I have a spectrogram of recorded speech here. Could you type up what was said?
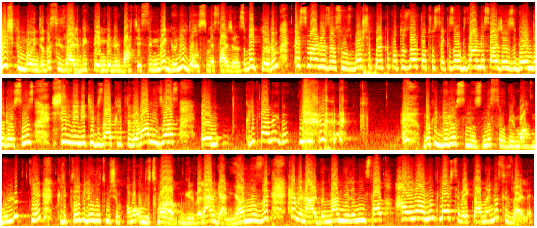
5 gün boyunca da sizlerle birlikteyim Gönül Bahçesi'nde. Gönül dolusu mesajlarınızı bekliyorum. Esmer yazıyorsunuz. Boşluk bırakıp 34-38 o güzel mesajlarınızı gönderiyorsunuz. Şimdi yine iki güzel kliple devam edeceğiz. E, klipler neydi? Bakın görüyorsunuz nasıl bir mahmurluk ki klipleri bile unutmuşum ama unutmam. Gülben Ergen, Yalnızlık hemen ardından Niran Ünsal Hayranım Flash TV ekranlarına sizlerle.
